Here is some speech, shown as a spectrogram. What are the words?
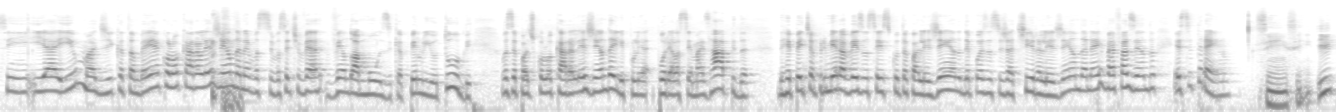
Sim, e aí uma dica também é colocar a legenda, né? se você estiver vendo a música pelo YouTube, você pode colocar a legenda ele por ela ser mais rápida. De repente, a primeira vez você escuta com a legenda, depois você já tira a legenda, né? E vai fazendo esse treino. Sim, sim. E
